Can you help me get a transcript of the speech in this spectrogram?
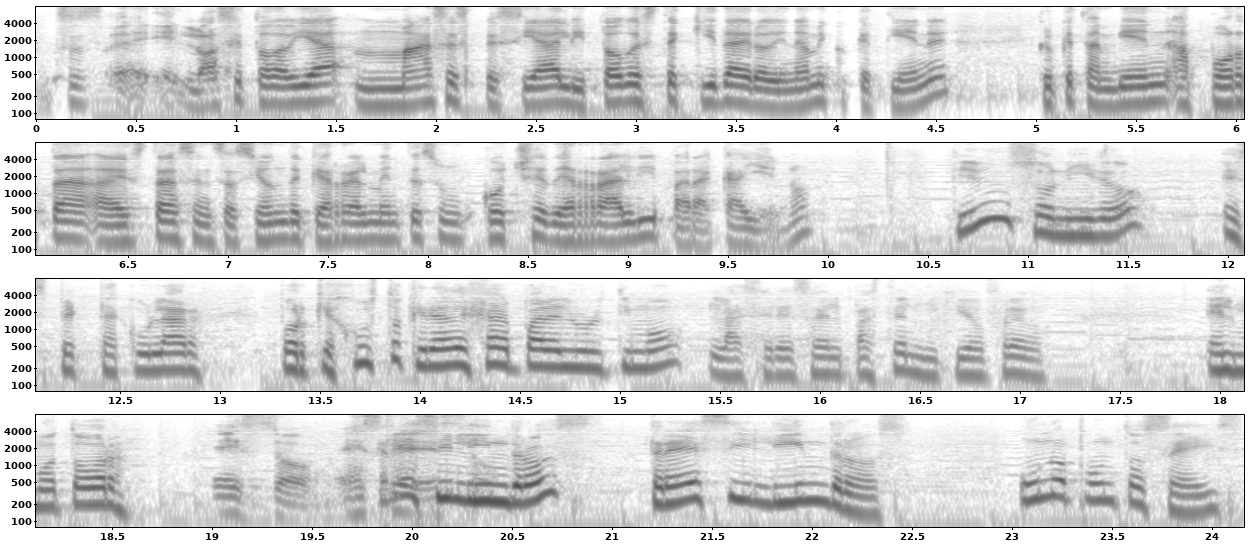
Entonces eh, lo hace todavía más especial y todo este kit aerodinámico que tiene, creo que también aporta a esta sensación de que realmente es un coche de rally para calle, ¿no? Tiene un sonido espectacular, porque justo quería dejar para el último la cereza del pastel, mi querido Fredo. El motor. Eso, es tres cilindros, tres cilindros, 1.6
